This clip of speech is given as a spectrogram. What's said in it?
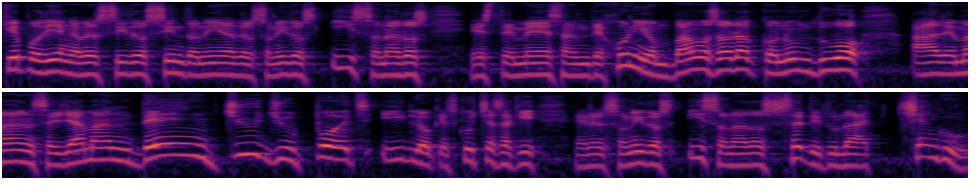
que podían haber sido sintonía de sonidos y sonados este mes de junio. Vamos ahora con un dúo alemán, se llaman Den Juju Poets y lo que escuchas aquí en el Sonidos y Sonados se titula Changu.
